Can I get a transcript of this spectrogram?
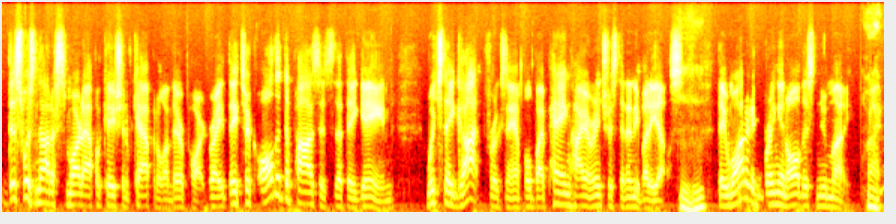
this was not a smart application of capital on their part, right? They took all the deposits that they gained which they got, for example, by paying higher interest than anybody else. Mm-hmm. They wanted to bring in all this new money. Right.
